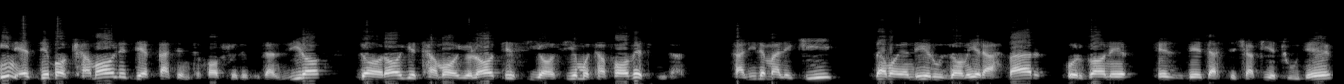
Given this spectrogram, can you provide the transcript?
این عده با کمال دقت انتخاب شده بودند زیرا دارای تمایلات سیاسی متفاوت بودند. خلیل ملکی نماینده روزنامه رهبر ارگان حزب دست چپی توده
